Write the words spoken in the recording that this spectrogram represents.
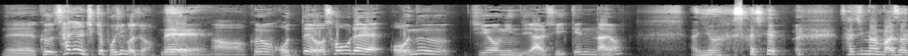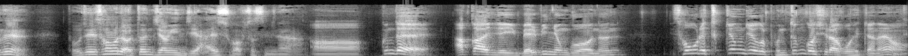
네, 그 사진을 직접 보신 거죠? 네, 어, 그럼 어때요? 서울의 어느 지형인지 알 수 있겠나요? 아니요, 사진, 사진만 봐서는 도저히 서울의 어떤 지형인지 알 수가 없었습니다. 어, 근데 아까 이제 이 멜빈 연구원은 서울의 특정 지역을 본뜬 것이라고 했잖아요.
